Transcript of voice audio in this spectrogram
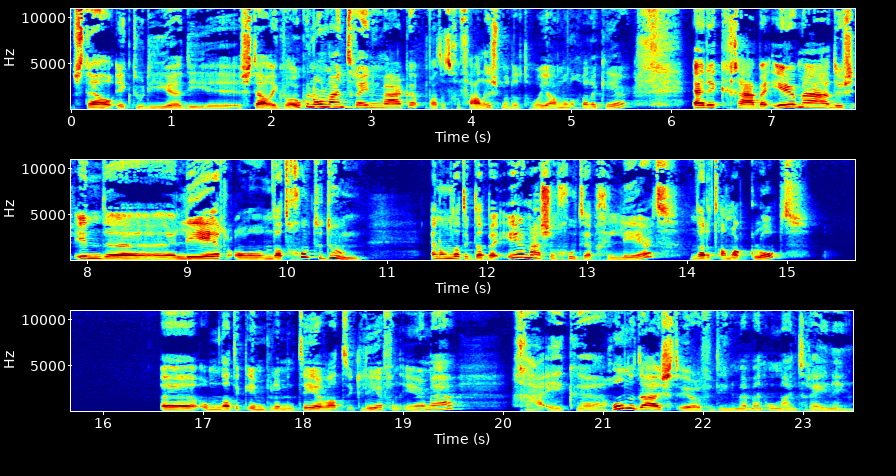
stel, ik doe die, die, stel, ik wil ook een online training maken, wat het geval is, maar dat hoor je allemaal nog wel een keer. En ik ga bij Irma dus in de leer om dat goed te doen. En omdat ik dat bij Irma zo goed heb geleerd, omdat het allemaal klopt, uh, omdat ik implementeer wat ik leer van Irma, ga ik uh, 100.000 euro verdienen met mijn online training.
